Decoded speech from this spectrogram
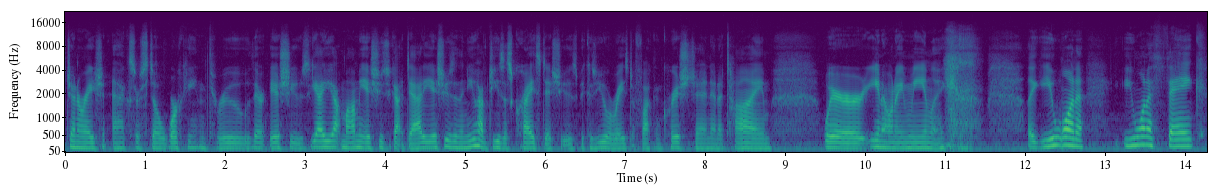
Generation X are still working through their issues. Yeah, you got mommy issues, you got daddy issues, and then you have Jesus Christ issues because you were raised a fucking Christian at a time where, you know what I mean? Like, like you want to, you want to thank,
